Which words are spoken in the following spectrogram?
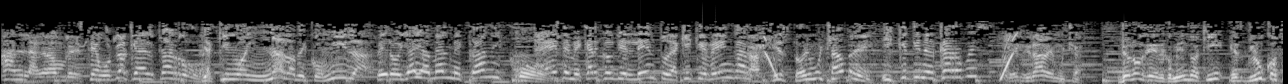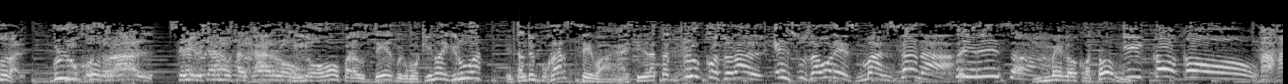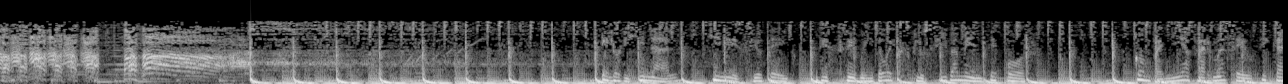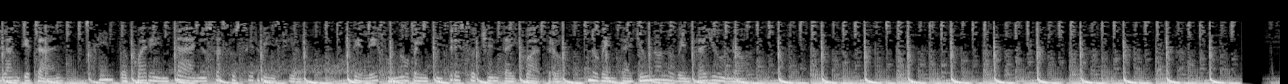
¡A la gran! ¡Se volvió a quedar el carro! Y aquí no hay nada de comida. Pero ya llamé al mecánico. Ese mecánico es bien lento, de aquí que vengan. Aquí estoy, mucha hambre. ¿Y qué tiene el carro, pues? Es grave, mucha. Yo lo que recomiendo aquí es glucosoral. ¡Glucosoral! Se lo echamos al carro. No, para ustedes, porque como aquí no hay grúa, de tanto empujar se van a deshidratar. Glucosoral en sus sabores manzana, ¡Cereza! melocotón y coco. El original, Kinesio Tape, distribuido exclusivamente por Compañía Farmacéutica Languetan, 140 años a su servicio. Teléfono 2384-9191.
